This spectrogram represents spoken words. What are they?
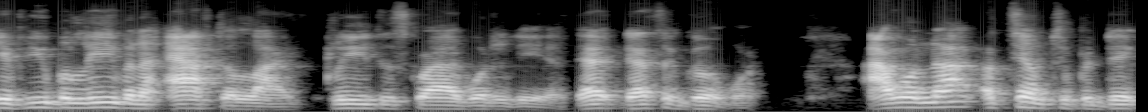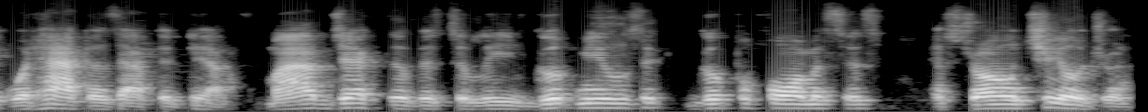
If you believe in an afterlife, please describe what it is. That, that's a good one. I will not attempt to predict what happens after death. My objective is to leave good music, good performances, and strong children,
